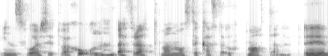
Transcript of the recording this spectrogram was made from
i en svår situation. Därför att man måste kasta upp maten. Eh,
